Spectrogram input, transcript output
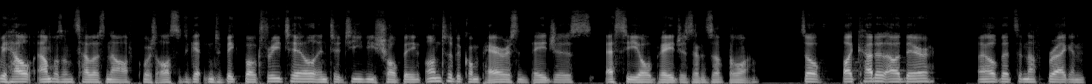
We help Amazon sellers now, of course, also to get into big box retail, into TV shopping, onto the comparison pages, SEO pages, and so on. So I cut it out there. I hope that's enough bragging.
